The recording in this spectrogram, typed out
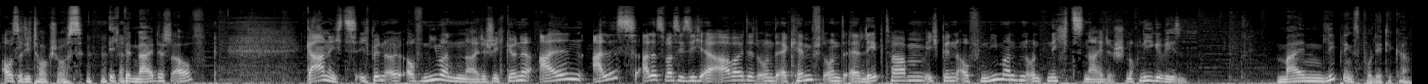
Außer die Talkshows. Ich bin neidisch auf. Gar nichts. Ich bin äh, auf niemanden neidisch. Ich gönne allen alles, alles, was sie sich erarbeitet und erkämpft und erlebt haben. Ich bin auf niemanden und nichts neidisch. Noch nie gewesen. Mein Lieblingspolitiker.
